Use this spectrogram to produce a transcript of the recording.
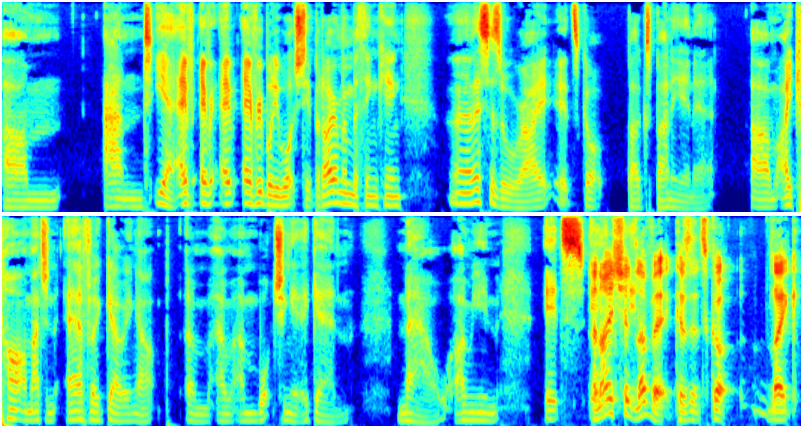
um and yeah ev- ev- ev- everybody watched it but i remember thinking uh, this is all right it's got bugs bunny in it um i can't imagine ever going up um, and, and watching it again now i mean it's And I should love it because it's got like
